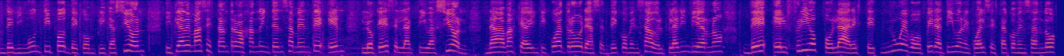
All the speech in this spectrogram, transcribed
de ningún tipo de complicación y que además están trabajando intensamente en lo que es la activación, nada más que a 24 horas de comenzado el plan invierno de el frío polar, este nuevo operativo en el cual se está comenzando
